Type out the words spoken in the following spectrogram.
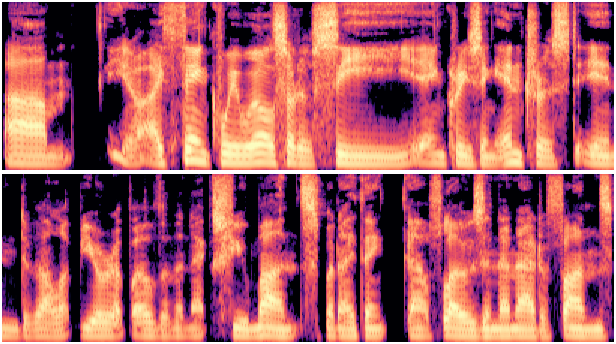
um, you know, I think we will sort of see increasing interest in developed Europe over the next few months, but I think uh, flows in and out of funds,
